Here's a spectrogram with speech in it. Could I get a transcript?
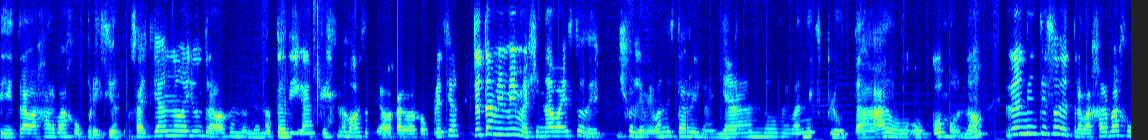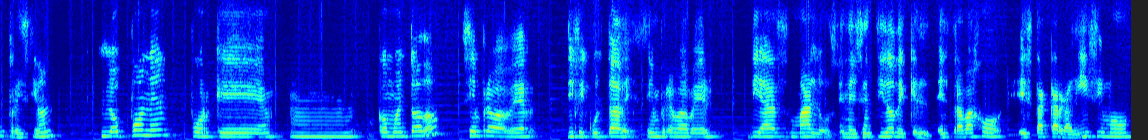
eh, trabajar bajo presión. O sea, ya no hay un trabajo en donde no te digan que no vas a trabajar bajo presión. Yo también me imaginaba esto de, híjole, me van a estar regañando, me van a explotar o, o cómo, ¿no? Realmente eso de trabajar bajo presión lo ponen porque, mm, como en todo, siempre va a haber dificultades, siempre va a haber días malos, en el sentido de que el, trabajo está cargadísimo,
